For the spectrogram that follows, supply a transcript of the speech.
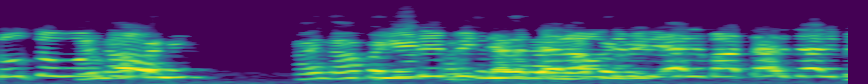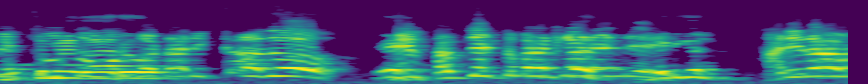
చూస్తూ టీడీపీ జనసేన ఉంది ఆపండి. మీరు ఏది మాట్లాడితే అది మీరు కాదు. మీరు సబ్జెక్ట్ మాట్లాడండి. మెడికల్ హరిరామ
